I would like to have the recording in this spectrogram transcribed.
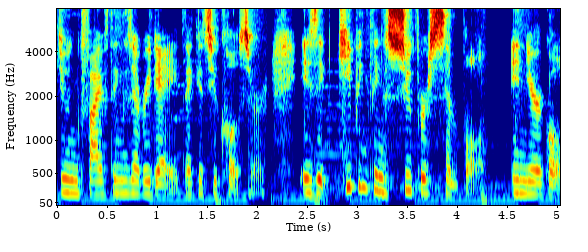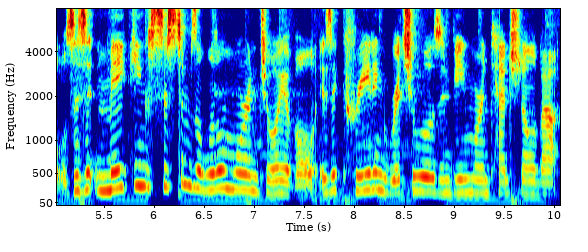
doing five things every day that gets you closer? Is it keeping things super simple in your goals? Is it making systems a little more enjoyable? Is it creating rituals and being more intentional about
